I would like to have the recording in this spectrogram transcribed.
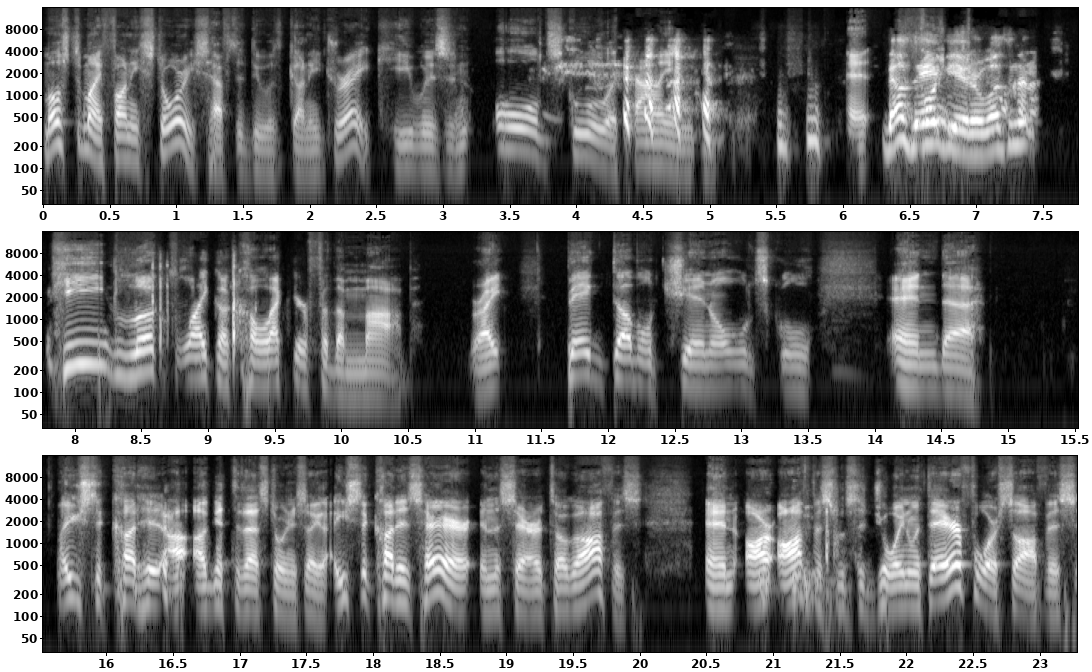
most of my funny stories have to do with Gunny Drake. He was an old school Italian. That was the aviator, wasn't it? he looked like a collector for the mob, right? Big double chin, old school. And uh, I used to cut his, I'll, I'll get to that story in a second. I used to cut his hair in the Saratoga office. And our office was to join with the Air Force office.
